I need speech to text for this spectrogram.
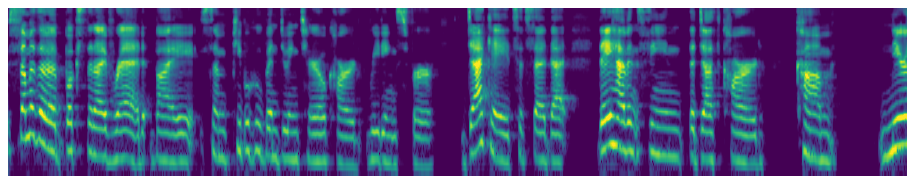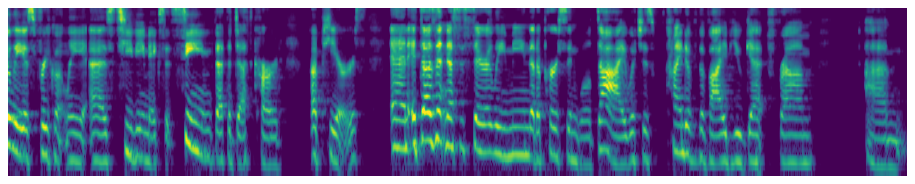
some of the books that I've read by some people who've been doing tarot card readings for decades have said that they haven't seen the death card come nearly as frequently as TV makes it seem that the death card appears. And it doesn't necessarily mean that a person will die, which is kind of the vibe you get from um,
